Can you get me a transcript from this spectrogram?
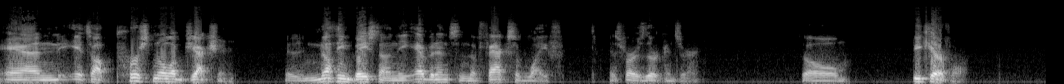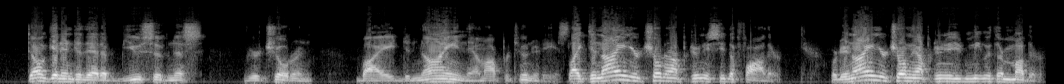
and it's a personal objection, there's nothing based on the evidence and the facts of life as far as they're concerned. So be careful. Don't get into that abusiveness of your children by denying them opportunities. Like denying your children opportunity to see the father or denying your children the opportunity to meet with their mother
